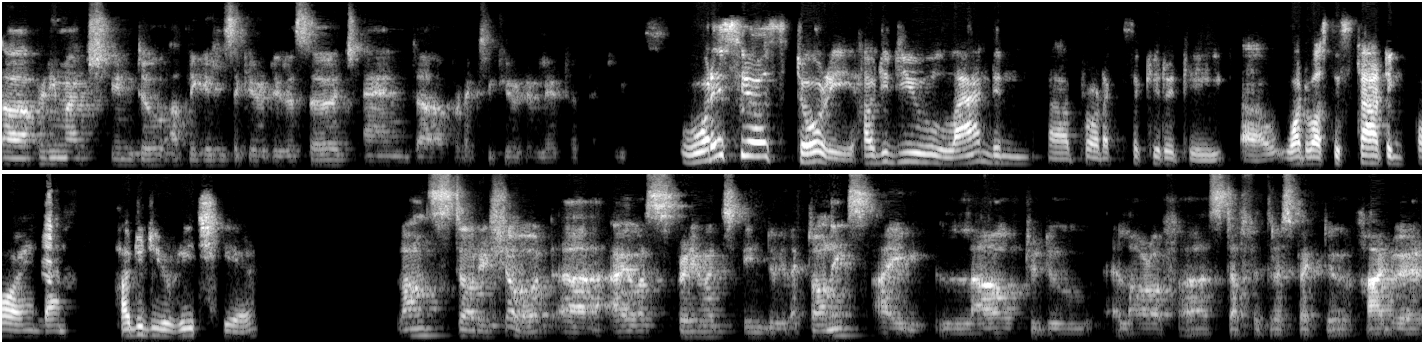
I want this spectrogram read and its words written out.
uh, pretty much into application security research and uh, product security related activities. What is your story? How did you land in uh, product security? Uh, what was the starting point and how did you reach here? long story short, uh, I was pretty much into electronics. I love to do a lot of uh, stuff with respect to hardware,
